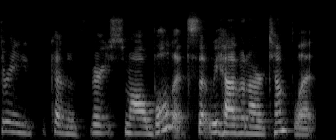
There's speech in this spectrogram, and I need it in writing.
three kind of very small bullets that we have in our template.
